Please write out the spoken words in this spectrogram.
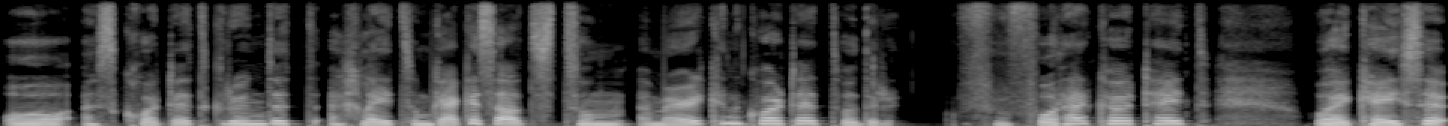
auch ein Quartett gegründet, ein bisschen zum Gegensatz zum American Quartet, das ihr vorher gehört habt, wo er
